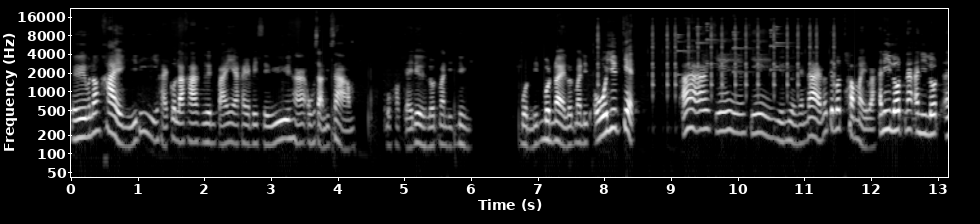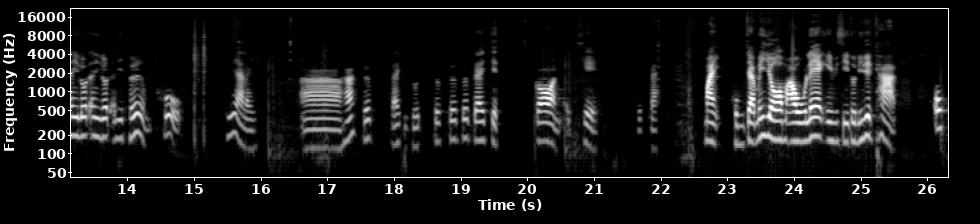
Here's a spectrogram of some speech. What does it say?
เออ มันต้องขายอย่างนี้ดิขายกดราคาเกินไปอะ ใครจะไปซื้อฮะ โอ้สามที่สาม โอ้ขอบใจเด้อลดมานิดนึงบ่นนิดบ่นหน่อยลดมานิดโอ้ยี่สิบเจ็ดอ่าโอเคโอเคเหยื่อๆกันได้แล้วจะลดทำไมวะอันนี้ลดนะ อันนี้ลดอันนี้ลดอันนี้ลดอันนี้เพิ่มโอ้นี่อะไร อ่าฮะปึ๊บได้กี่ชุดปึ๊บปึ๊บปึ๊บได้เจ็ดก้อนโอเคเจ็ดไปไม่ผมจะไม่ยอมเอาแลก APC ตัวนี้เด็ดขาด โอ้โห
